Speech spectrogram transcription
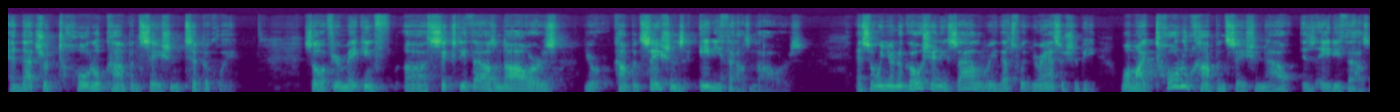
And that's your total compensation typically. So if you're making uh, $60,000, your compensation is $80,000. And so when you're negotiating salary, that's what your answer should be. Well, my total compensation now is $80,000.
